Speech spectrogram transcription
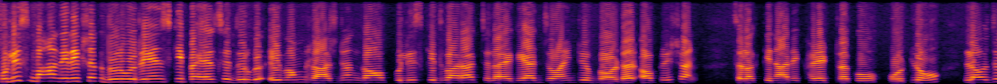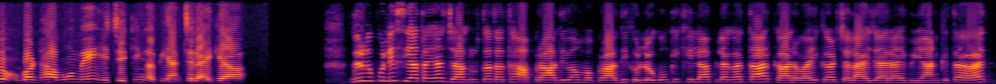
Police महानिरीक्षक दुर्ग range की पहल से दुर्ग एवं राजनांदगांव पुलिस के द्वारा चलाया गया जॉइंट बॉर्डर ऑपरेशन। सड़क किनारे खड़े ट्रकों, होटलों, लॉजों व ढाबों में ये चेकिंग अभियान चलाया गया। दुर्ग पुलिस यातायात जागरूकता तथा अपराध एवं आपराधिक लोगों के खिलाफ लगातार कार्रवाई कर चलाए जा रहे अभियान के तहत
